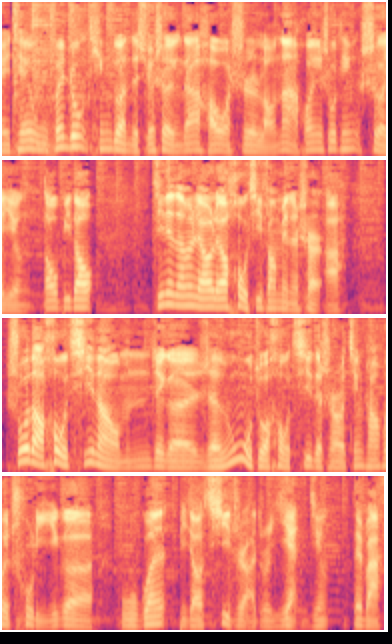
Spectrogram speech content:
每天五分钟听段子学摄影，大家好，我是老衲，欢迎收听摄影刀逼刀。今天咱们聊一聊后期方面的事儿啊。说到后期呢，我们这个人物做后期的时候，经常会处理一个五官比较气质啊，就是眼睛，对吧？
